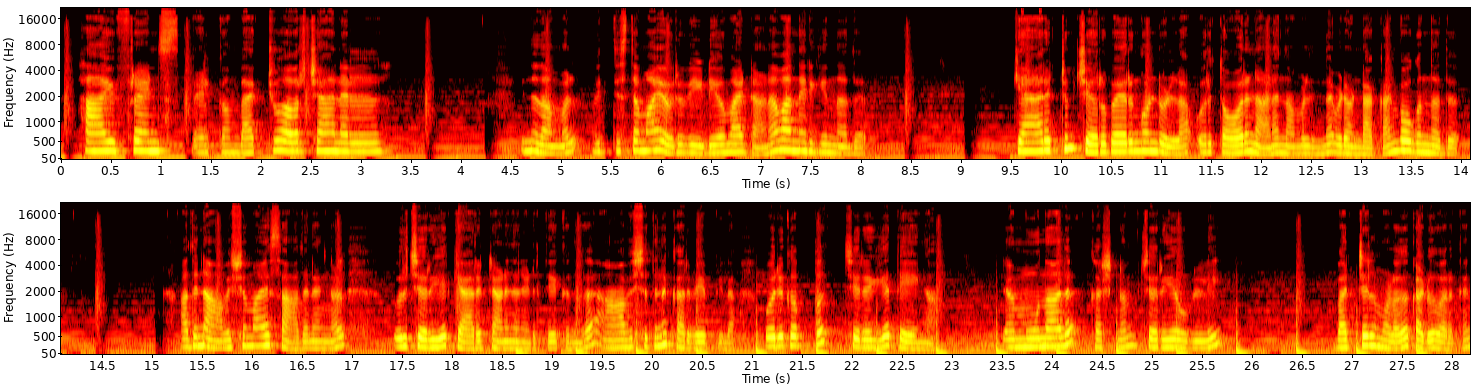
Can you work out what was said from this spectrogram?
Hi friends welcome back to our channel. ഇന്ന് നമ്മൾ വ്യത്യസ്തമായ ഒരു വീഡിയോയുമായിട്ടാണ് വന്നിരിക്കുന്നത്. ക്യാരറ്റും ചെറുപയറും കൊണ്ടുള്ള ഒരു തോരനാണ് നമ്മൾ ഇന്ന് ഇവിടെ ഉണ്ടാക്കാൻ പോകുന്നത്. അതിനാവശ്യമായ സാധനങ്ങൾ ഒരു ചെറിയ ക്യാരറ്റാണ് ഞാൻ എടുത്തേക്കുന്നത്. ആവശ്യത്തിന് കറിവേപ്പില ഒരു കപ്പ് ചിരകിയ തേങ്ങ മൂന്നാൽ കഷ്ണം ചെറിയ ഉള്ളി വറ്റൽ മുളക് കടുവറക്കാൻ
